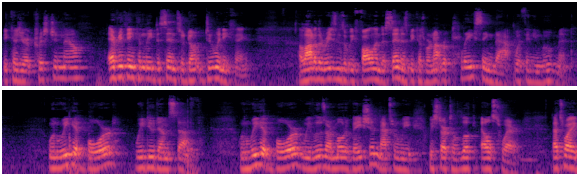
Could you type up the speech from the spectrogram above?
because you're a Christian now, everything can lead to sin, so don't do anything. A lot of the reasons that we fall into sin is because we're not replacing that with any movement. When we get bored, we do dumb stuff. When we get bored, we lose our motivation. That's when we, we start to look elsewhere. That's why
